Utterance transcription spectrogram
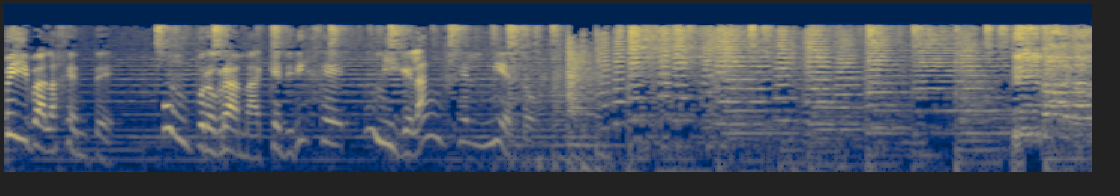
¡Viva la gente! Un programa que dirige Miguel Ángel Nieto. ¡Viva la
